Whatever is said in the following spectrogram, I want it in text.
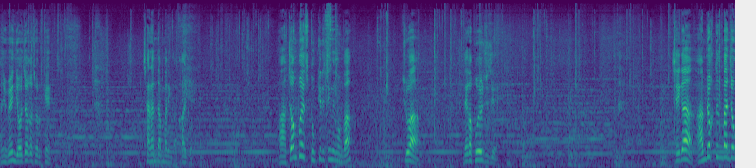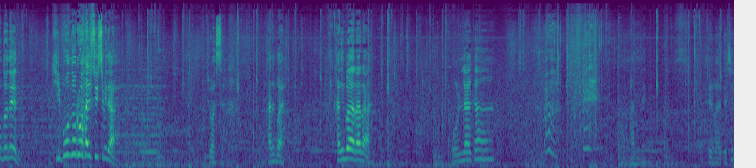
아니, 웬 여자가 저렇게 잘한단 말인가? 아이고. 아, 점프해서 도끼를 찍는 건가? 좋아. 내가 보여주지. 제가 암벽 등반 정도는 기본으로 할 수 있습니다. 좋았어. 가는 거야. 가는 거야, 라라. 올라가. 아니네. 어떻게 가야 되지?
